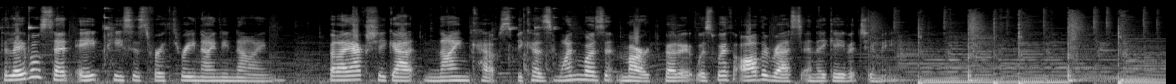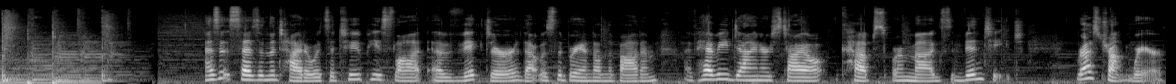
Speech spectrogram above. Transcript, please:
The label said 8 pieces for $3.99, but I actually got 9 cups because one wasn't marked, but it was with all the rest and they gave it to me. As it says in the title, it's a two-piece lot of Victor, that was the brand on the bottom, of heavy diner style cups or mugs, vintage, restaurant ware.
